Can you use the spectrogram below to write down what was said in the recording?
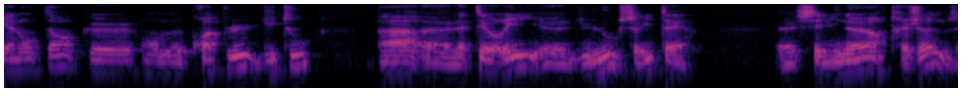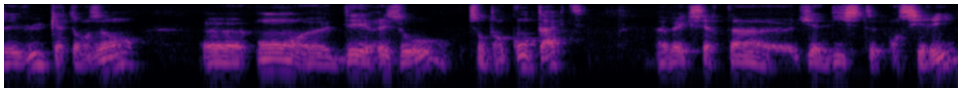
Il y a longtemps qu'on ne croit plus du tout à euh, la théorie du loup solitaire. Euh, ces mineurs très jeunes, vous avez vu, 14 ans, euh, ont euh, des réseaux, sont en contact avec certains djihadistes en Syrie.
